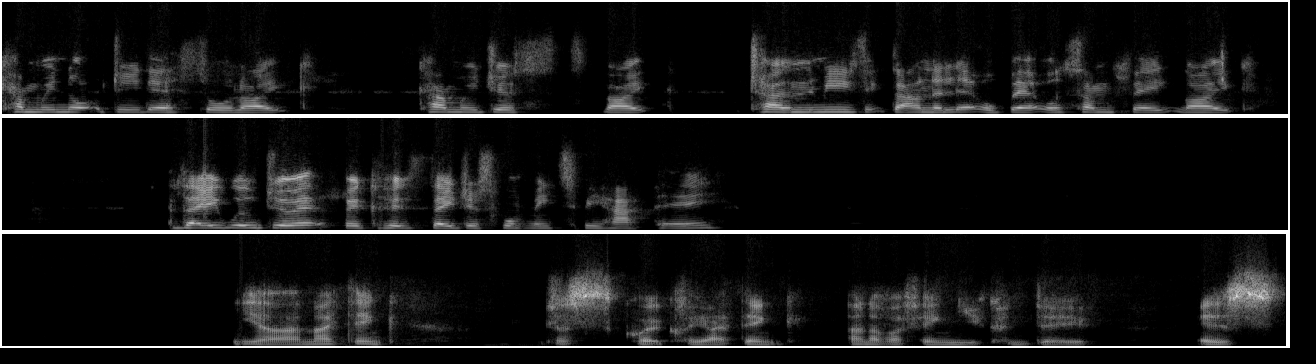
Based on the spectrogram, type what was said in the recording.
can we not do this? or like can we just like turn the music down a little bit or something? Like they will do it because they just want me to be happy. Yeah and i think just quickly i think another thing you can do is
